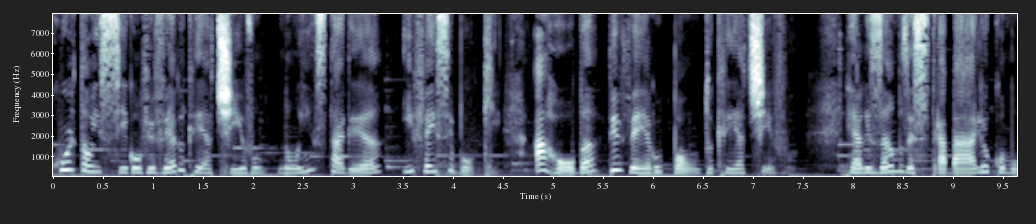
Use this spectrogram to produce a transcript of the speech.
curtam e sigam Viveiro Criativo no Instagram e Facebook, arroba viveiro.criativo. Realizamos esse trabalho como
